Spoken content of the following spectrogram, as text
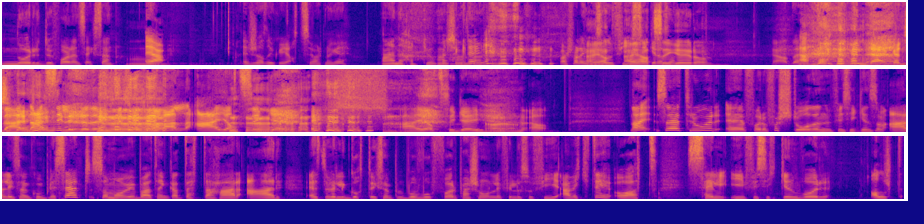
når du får den sekseren. mm. Ja. Ellers hadde jo ikke yatzy vært noe gøy. Nei, det hadde jo kanskje ikke det. I hvert fall ikke sånn fysiker og sånn. gøy, da. Ja, det, det er kanskje der, det. der stiller dere det vel. Er yatzy gøy? Er yatzy gøy? Ja, Ja. Nei, så jeg tror eh, for å forstå denne fysikken som er litt sånn komplisert, så må vi bare tenke at dette her er et veldig godt eksempel på hvorfor personlig filosofi er viktig, og at selv i fysikken hvor alt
